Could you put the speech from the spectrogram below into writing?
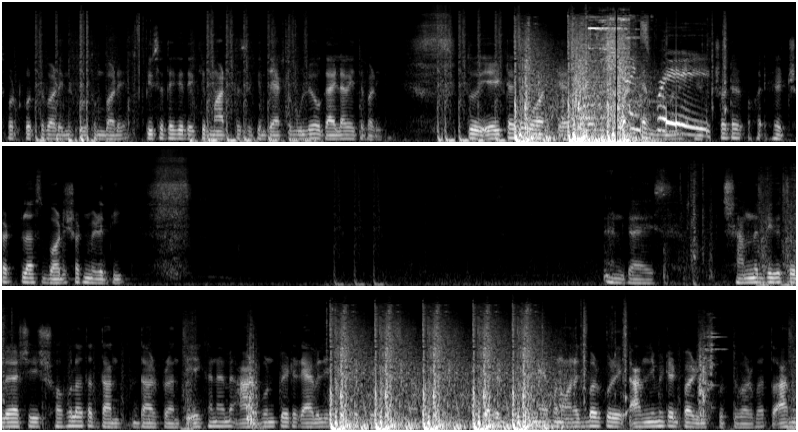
স্পট করতে পারিনি প্রথমবারে। পিছে থেকে দেখি মারতেছে কিন্তু একটা গুলিও গায়ে লাগাইতে পারিনি। তো এইটাকে ওয়ান হেডশটের হেডশট প্লাস বডি শট মেরে দিই। অ্যান্ড গাইস সামনের দিকে চলে আসি সফলতার দান দ্বার প্রান্তে। এখানে আমি আর্বন পেটের অ্যাবিলিটি এখন অনেকবার করে আনলিমিটেড বার ইউজ করতে পারবা। তো আমি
